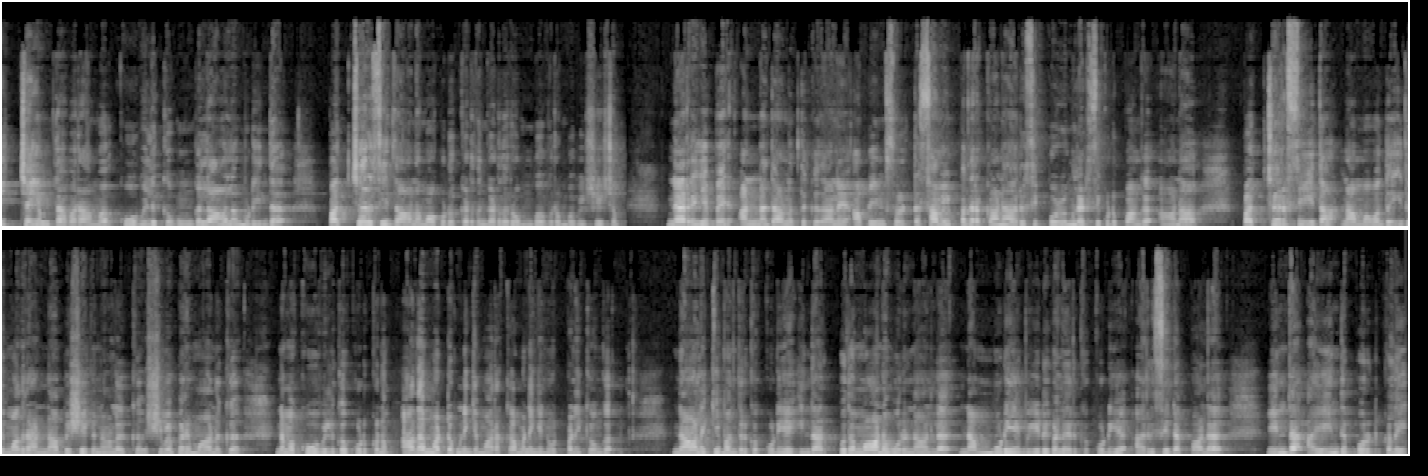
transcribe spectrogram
நிச்சயம் தவறாமல் கோவிலுக்கு உங்களால் முடிந்த பச்சரிசி தானமாக கொடுக்கறதுங்கிறது ரொம்ப ரொம்ப விசேஷம். நிறைய பேர் அன்னதானத்துக்கு தானே அப்படின்னு சொல்லிட்டு சமைப்பதற்கான அரிசி புழுங்கல் அரிசி கொடுப்பாங்க. ஆனால் பச்சரிசி தான் நம்ம வந்து இது மாதிரி அன்னாபிஷேக நாளுக்கு சிவபெருமானுக்கு நம்ம கோவிலுக்கு கொடுக்கணும். அதை மட்டும் நீங்கள் மறக்காமல் நீங்கள் நோட் பண்ணிக்கோங்க. நாளைக்கு வந்திருக்கக்கூடிய இந்த அற்புதமான ஒரு நாளில் நம்முடைய வீடுகளில் இருக்கக்கூடிய அரிசி டப்பாவில் இந்த ஐந்து பொருட்களை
